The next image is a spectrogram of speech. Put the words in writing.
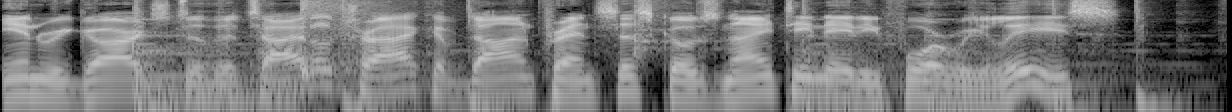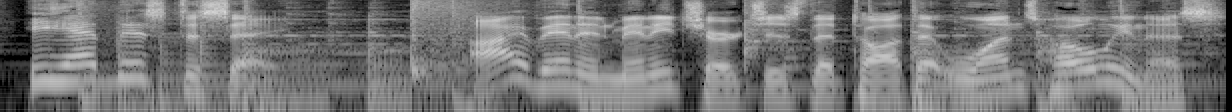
In regards to the title track of Don Francisco's 1984 release, he had this to say I've been in many churches that taught that one's holiness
